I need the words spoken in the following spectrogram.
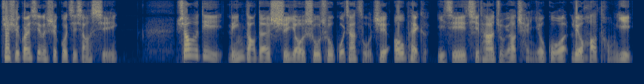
继续关心的是国际消息。沙地领导的石油输出国家组织 OPEC 以及其他主要产油国六号同意，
